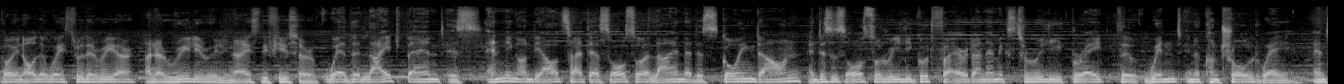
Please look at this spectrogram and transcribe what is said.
going all the way through the rear and a really, really nice diffuser. Where the light band is ending on the outside, there's also a line that is going down. And this is also really good for aerodynamics to really break the wind in a controlled way and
